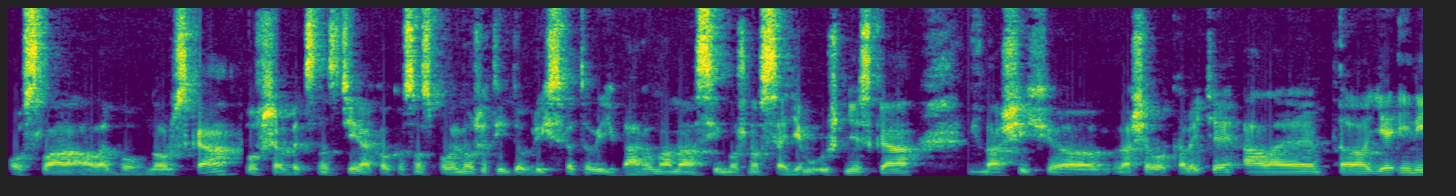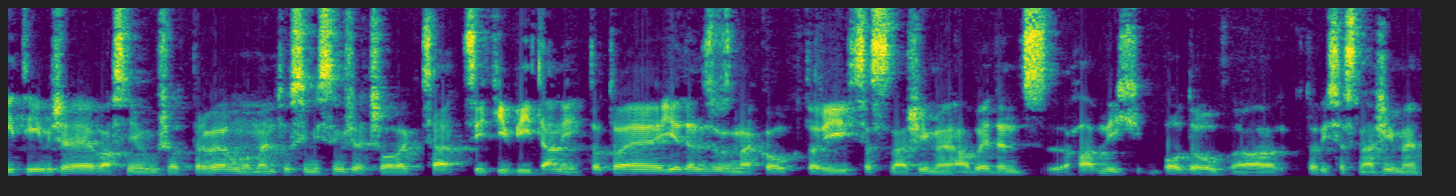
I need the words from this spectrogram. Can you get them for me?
Osla alebo Norska. Vo všeobecnosti, nakoľko som spomenul, že tých dobrých svetových barov máme asi možno 7 už dneska v našich uh, v našej lokalite, ale e, je iný tým, že vlastne už od prvého momentu si myslím, že človek sa cíti vítaný. Toto je jeden zo znakov, ktorý sa snažíme, alebo jeden z hlavných bodov, e, ktorý sa snažíme e,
